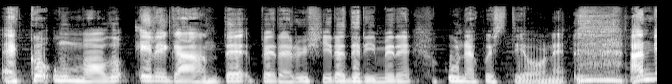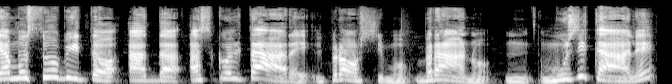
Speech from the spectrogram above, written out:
Ecco un modo elegante per riuscire a derimere una questione. Andiamo subito ad ascoltare il prossimo brano mh, mm, musicale,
